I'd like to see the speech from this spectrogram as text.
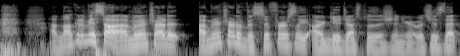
I'm not going to be a star. I'm going to try to I'm going to try to vociferously argue Jeff's position here, which is that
